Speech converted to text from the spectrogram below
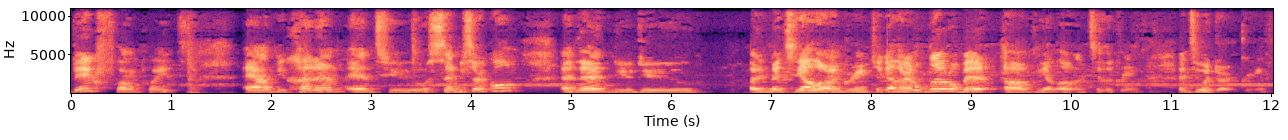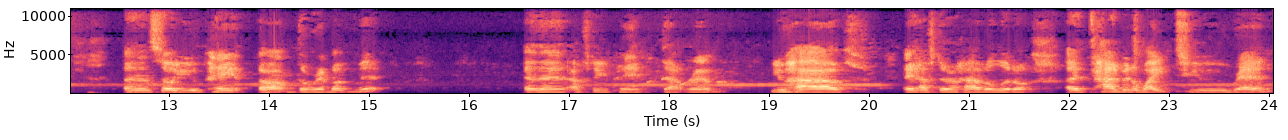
big foam plates, and you cut them into a semicircle, and then you do uh, mix yellow and green together, a little bit of yellow into the green, into a dark green, and then so you paint um, the rim of it, and then after you paint that rim, you have you have to have a little, a tad bit of white to red,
